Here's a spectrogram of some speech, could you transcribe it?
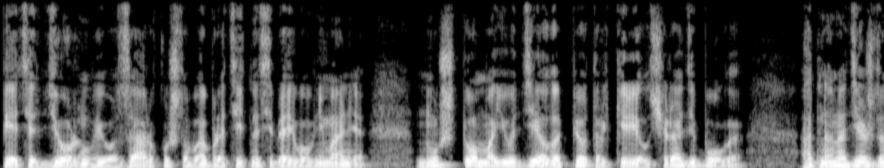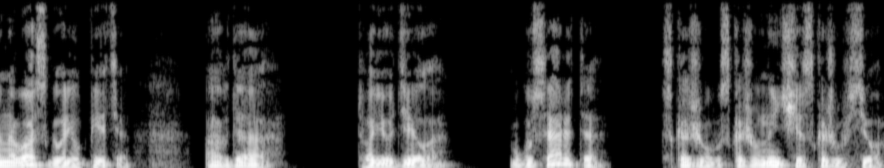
Петя дернул его за руку, чтобы обратить на себя его внимание. «Ну что, мое дело, Петр Кириллович, ради бога! Одна надежда на вас, — говорил Петя. Ах, да, твое дело. В гусары-то? Скажу, скажу, нынче скажу все.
